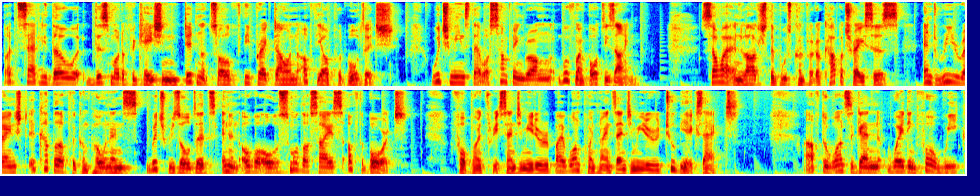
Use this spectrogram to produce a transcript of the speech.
But sadly though, this modification did not solve the breakdown of the output voltage, which means there was something wrong with my board design. So I enlarged the boost converter copper traces and rearranged a couple of the components, which resulted in an overall smaller size of the board. 4.3cm by 1.9cm to be exact. After once again waiting for a week,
